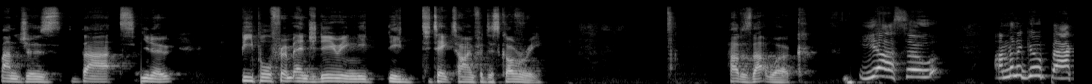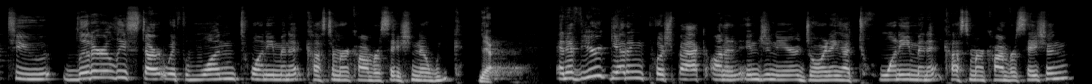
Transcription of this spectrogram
managers that, you know, people from engineering need, need to take time for discovery? How does that work? Yeah, so I'm going to go back to literally start with one 20 minute customer conversation a week. Yeah. And if you're getting pushback on an engineer joining a 20 minute customer conversation,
